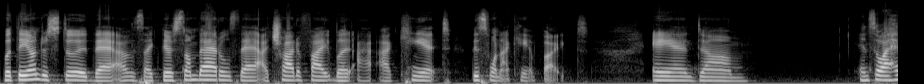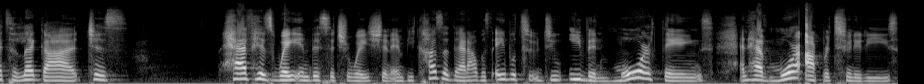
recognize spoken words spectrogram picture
but they understood that I was like, there's some battles that I try to fight, but I, I can't this one I can't fight. And, um, and so I had to let God just have his way in this situation. And because of that, I was able to do even more things and have more opportunities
